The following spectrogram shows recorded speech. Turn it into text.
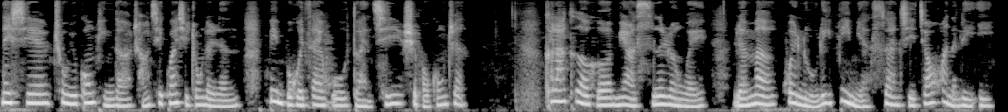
那些处于公平的长期关系中的人，并不会在乎短期是否公正。克拉克和米尔斯认为，人们会努力避免算计交换的利益。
